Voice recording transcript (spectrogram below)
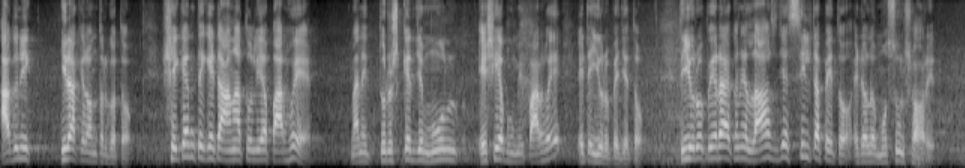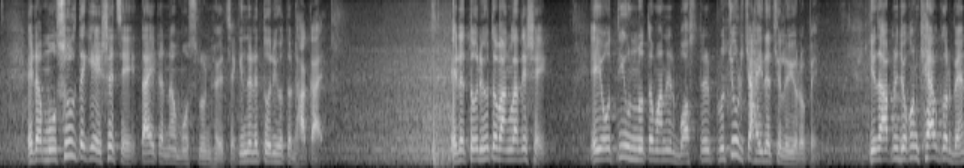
আধুনিক ইরাকের অন্তর্গত। সেখান থেকে এটা আনাতোলিয়া পার হয়ে মানে তুরস্কের যে মূল এশিয়া ভূমি পার হয়ে, এটা ইউরোপে যেত। তো ইউরোপীয়রা এখানে লাস্ট যে সিলটা পেত, এটা হলো মসুল শহরের। এটা মসুল থেকে এসেছে, তাই এটার নাম মসলুন হয়েছে। কিন্তু এটা তৈরি হতো ঢাকায়। এটা তৈরি হতো বাংলাদেশে। এই অতি উন্নত মানের বস্ত্রের প্রচুর চাহিদা ছিল ইউরোপে। কিন্তু আপনি যখন খেয়াল করবেন,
